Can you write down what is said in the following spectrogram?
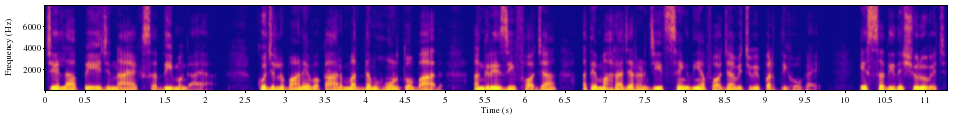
ਚੇਲਾ ਭੇਜ ਨਾਇਕ ਸੱਦੀ ਮੰਗਾਇਆ। ਕੁਝ ਲੁਬਾਣੇ ਵਕਾਰ ਮੱਧਮ ਹੋਣ ਤੋਂ ਬਾਅਦ ਅੰਗਰੇਜ਼ੀ ਫੌਜਾਂ ਅਤੇ ਮਹਾਰਾਜਾ ਰਣਜੀਤ ਸਿੰਘ ਦੀਆਂ ਫੌਜਾਂ ਵਿੱਚ ਵੀ ਭਰਤੀ ਹੋ ਗਏ। ਇਸ ਸਦੀ ਦੇ ਸ਼ੁਰੂ ਵਿੱਚ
